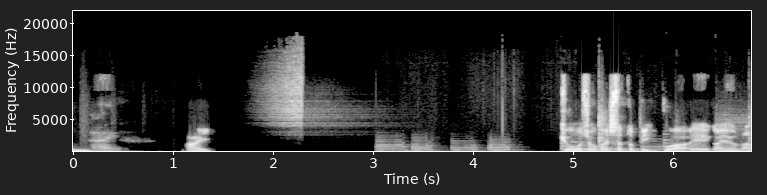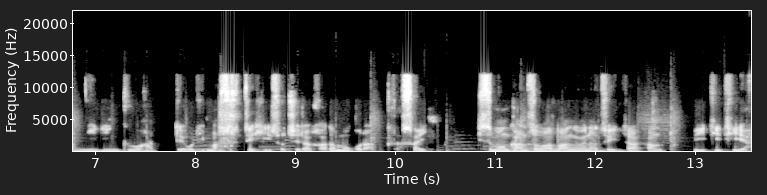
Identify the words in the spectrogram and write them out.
うん、はい。はい。今日ご紹介したトピックは、えー、概要欄にリンクを貼っております。ぜひそちらからもご覧ください。質問、感想は番組のツイッターアカウント、BTTF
